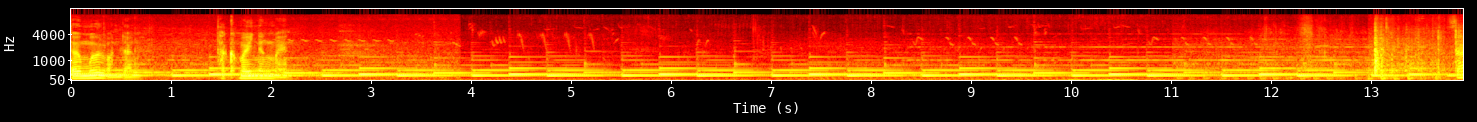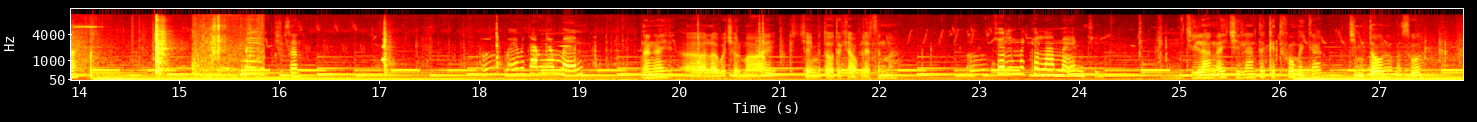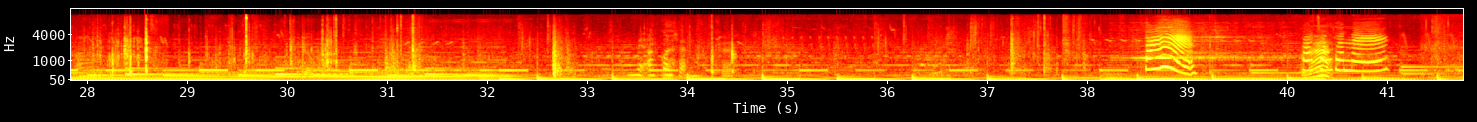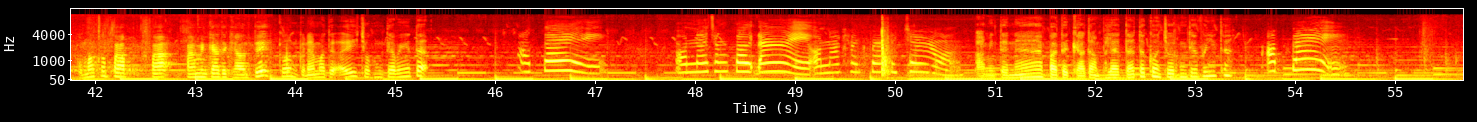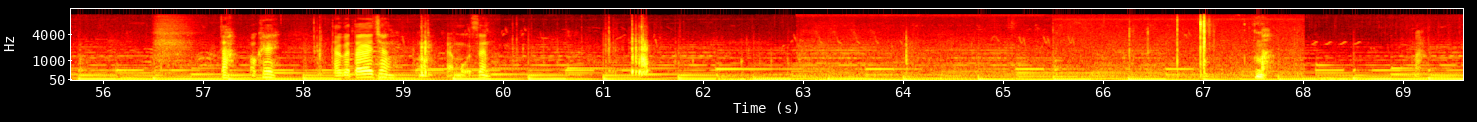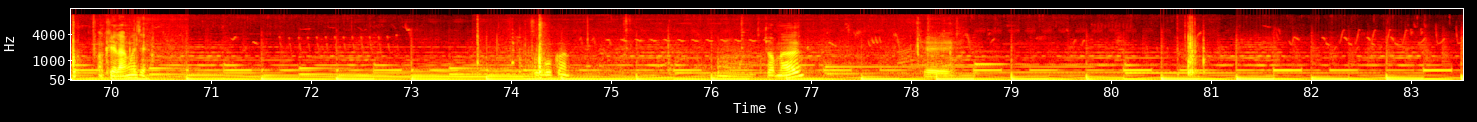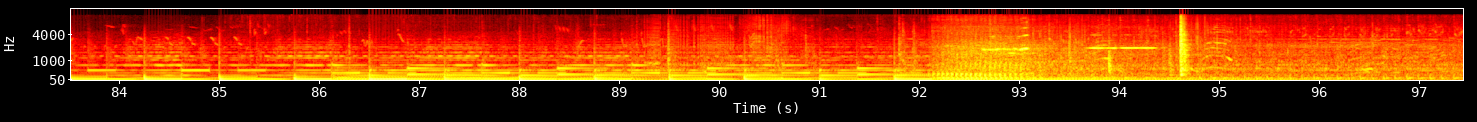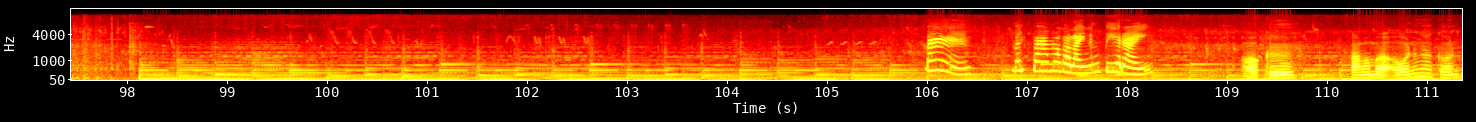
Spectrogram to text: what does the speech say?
ទៅមើលបានដឹងថាក្មេងហ្នឹងមែនសាម៉ែជិះសិនម៉ែមិនចាំខ្ញុំមែនហ្នឹងហើយអឺឥឡូវបើជុលមកហើយចេញម៉ូតូទៅក្រៅផ្លែសិនមកជិលមិនក៏ឡាម៉ែអមជីជីឡានអីជីឡានទៅគេធ្វើមិនកើតជិះម៉ូតូទៅមកសួរម៉ែ ប៉ាប៉ាប៉ាមានការទៅក្រៅបន្តិចកូនកណែមកទៅអីចូលក្នុងផ្ទះវិញទៅអត់ទេអូនណាចង់ទៅដែរអូនណាខ្លាចប៉ាទៅចោលប៉ាមានទៅណាប៉ាទៅក្រៅតាមផ្លែតើទៅកូនចូលក្នុងផ្ទះវិញទៅអត់ទេតាអូខេទៅក៏ទៅអញ្ចឹងនេះដាក់មួកសិនមកមកអូខេឡើងមកចេះ ប់នៅអូខេ គឺប៉ាមកមើលអូនហ្នឹងណាកូន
